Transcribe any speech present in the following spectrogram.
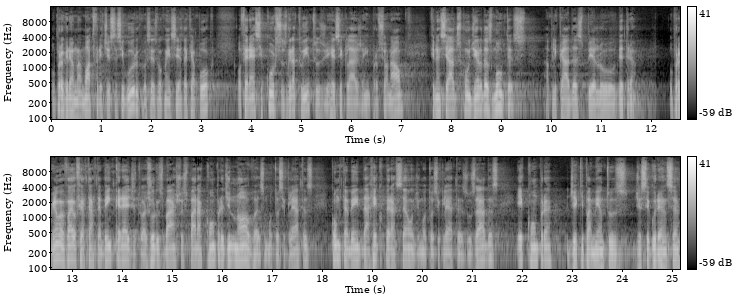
O programa Motofretista Seguro, que vocês vão conhecer daqui a pouco, oferece cursos gratuitos de reciclagem profissional, financiados com o dinheiro das multas aplicadas pelo Detran. O programa vai ofertar também crédito a juros baixos para a compra de novas motocicletas, como também da recuperação de motocicletas usadas e compra de equipamentos de segurança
